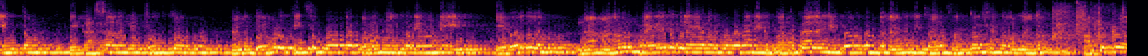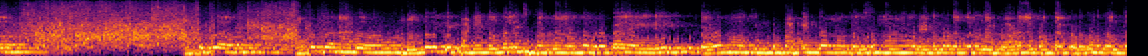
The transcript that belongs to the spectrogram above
జీవితం ఈ కష్టాలన్నీ చూస్తూ నన్ను దేవుడు తీసుకుపోతే బాగుంది అనుకునేవాడిని ఈ రోజు నా మనవులు ప్రయోజకులు అయ్యే వరకు కూడా నేను బతకాలని నేను కోరుకుంటున్నాను. నేను చాలా సంతోషంగా ఉన్నాను. అప్పట్లో అప్పట్లో అప్పట్లో నాకు మందులకి పన్నెండు వందల నుంచి పద్నాలుగు వందల రూపాయలు అయ్యింది. ఎవరినో ఇంటి పక్కింటోనో తెలుసున్నాను రెండు మూడు వందలు నా కోడలు కొంత కొడుకుని కొంత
